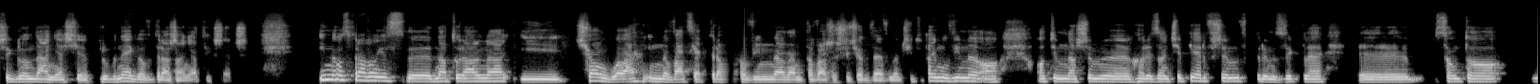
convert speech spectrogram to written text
przyglądania się, próbnego wdrażania tych rzeczy. Inną sprawą jest e, naturalna i ciągła innowacja, która powinna nam towarzyszyć od wewnątrz. I tutaj mówimy o, o tym naszym e, horyzoncie pierwszym, w którym zwykle y, są to y,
